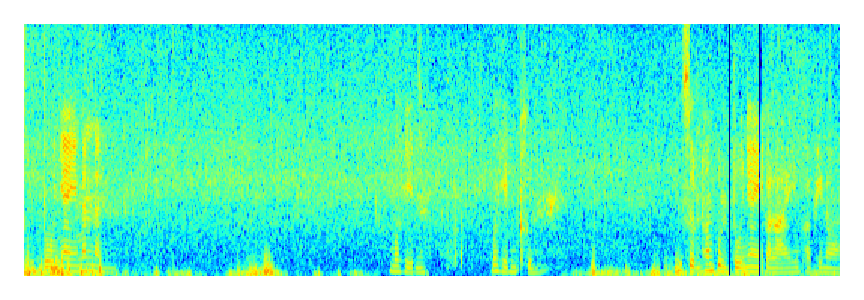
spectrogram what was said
สุดตัวใหญ่มันนั่นบ่เห็นบ่เห็นขึ้นที่ส่วนท่อมคุณตัวใหญ่ก็หลายอยู่ค่ะ พี่น้อง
